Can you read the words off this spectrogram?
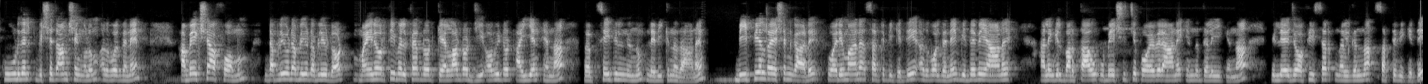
കൂടുതൽ വിശദാംശങ്ങളും അതുപോലെ തന്നെ അപേക്ഷാ ഫോമും W W W dot minority welfare dot Kerala dot G O V dot I N എന്ന വെബ്സൈറ്റിൽ നിന്നും ലഭിക്കുന്നതാണ്. B P L ration card വരുമാന സർട്ടിഫിക്കറ്റ് അതുപോലെ തന്നെ വിധവയാണ് അല്ലെങ്കിൽ ഭർത്താവ് ഉപേക്ഷിച്ച് പോയവരാണ് എന്ന് തെളിയിക്കുന്ന വില്ലേജ് ഓഫീസർ നൽകുന്ന സർട്ടിഫിക്കറ്റ്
